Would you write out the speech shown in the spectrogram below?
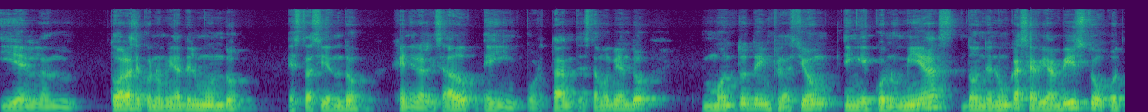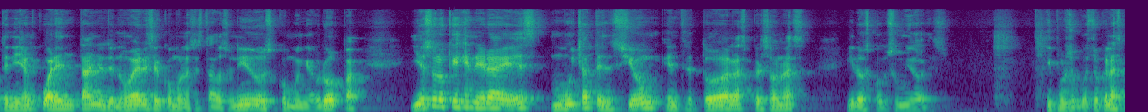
y en todas las economías del mundo está siendo generalizado e importante. Estamos viendo montos de inflación en economías donde nunca se habían visto o tenían 40 años de no verse, como en los Estados Unidos, como en Europa. Y eso lo que genera es mucha tensión entre todas las personas y los consumidores. Y por supuesto que las,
